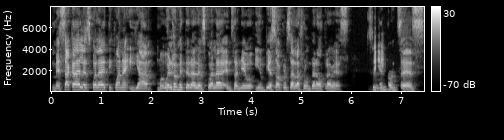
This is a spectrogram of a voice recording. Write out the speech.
me saca de la escuela de Tijuana y ya me vuelvo a meter a la escuela en San Diego y empiezo a cruzar la frontera otra vez. Sí. Entonces...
